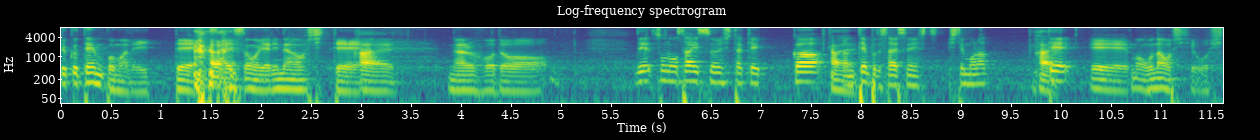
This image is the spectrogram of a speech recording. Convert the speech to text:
局店舗まで行って 採寸をやり直して、はい。なるほど。でその採寸した結果、あの店舗で採寸ししてもらって、はい。えーまあ、お直しをし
